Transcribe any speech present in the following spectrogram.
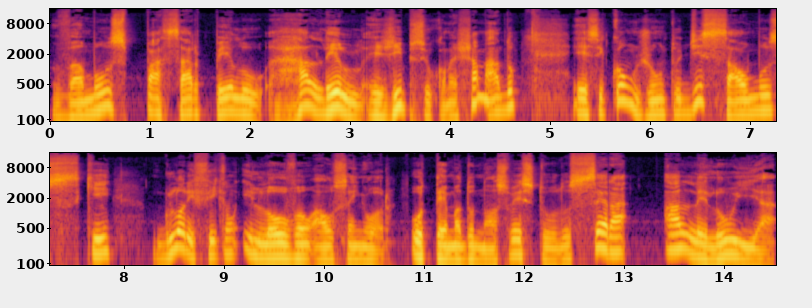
Vamos passar pelo Halel egípcio, como é chamado, esse conjunto de salmos que glorificam e louvam ao Senhor. O tema do nosso estudo será Aleluia!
